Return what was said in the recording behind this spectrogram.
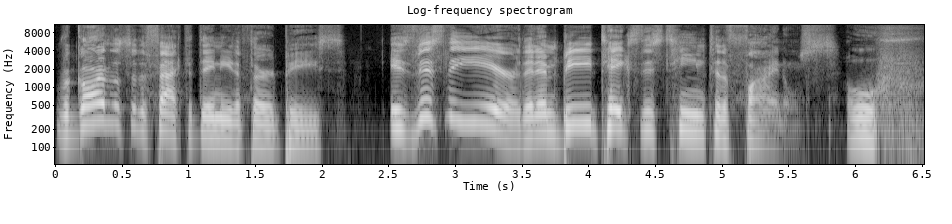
regardless of the fact that they need a third piece, is this the year that Embiid takes this team to the finals? Oof.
